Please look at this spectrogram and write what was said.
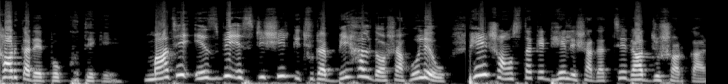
সরকারের পক্ষ থেকে। মাঝে এসবিএসটিসির কিছুটা বেহাল দশা হলেও ফের সংস্থাকে ঢেলে সাজাচ্ছে রাজ্য সরকার।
